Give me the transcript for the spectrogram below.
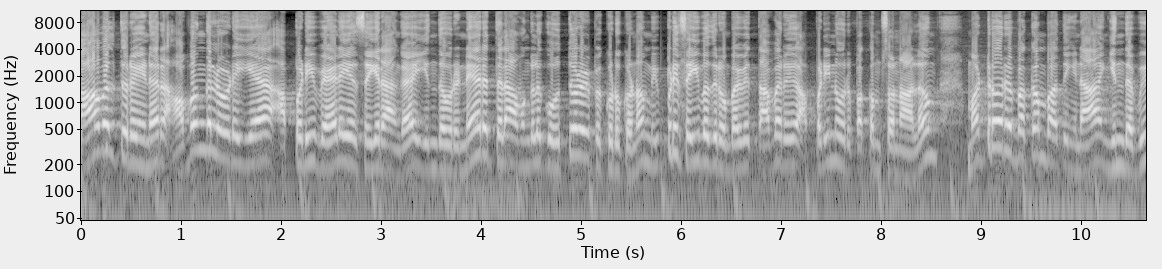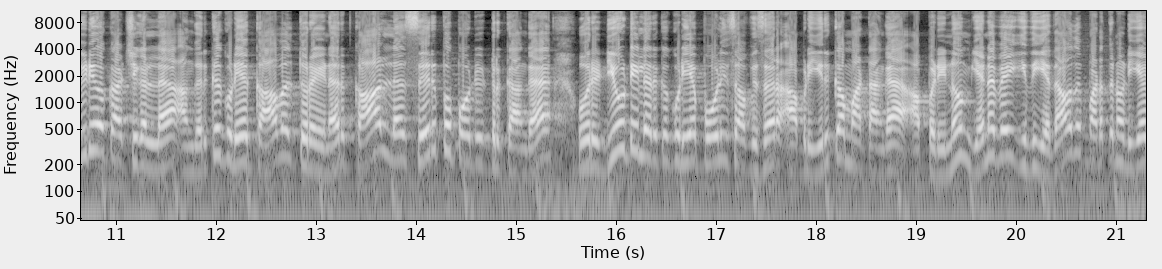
காவல்துறையினர் அவங்களுடைய அப்படி வேலையை செய்கிறாங்க இந்த ஒரு நேரத்தில் அவங்களுக்கு ஒத்துழைப்பு கொடுக்கணும். இப்படி செய்வது ரொம்பவே தவறு அப்படின்னு ஒரு பக்கம் சொன்னாலும் மற்றொரு பக்கம் பார்த்தீங்கன்னா இந்த வீடியோ காட்சிகளில் அங்கே இருக்கக்கூடிய காவல்துறையினர் காலில் செருப்பு போட்டுட்டு இருக்காங்க ஒரு டியூட்டியில் இருக்கக்கூடிய போலீஸ் ஆஃபீஸர் அப்படி இருக்க மாட்டாங்க அப்படின்னும். எனவே இது ஏதாவது படத்தினுடைய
